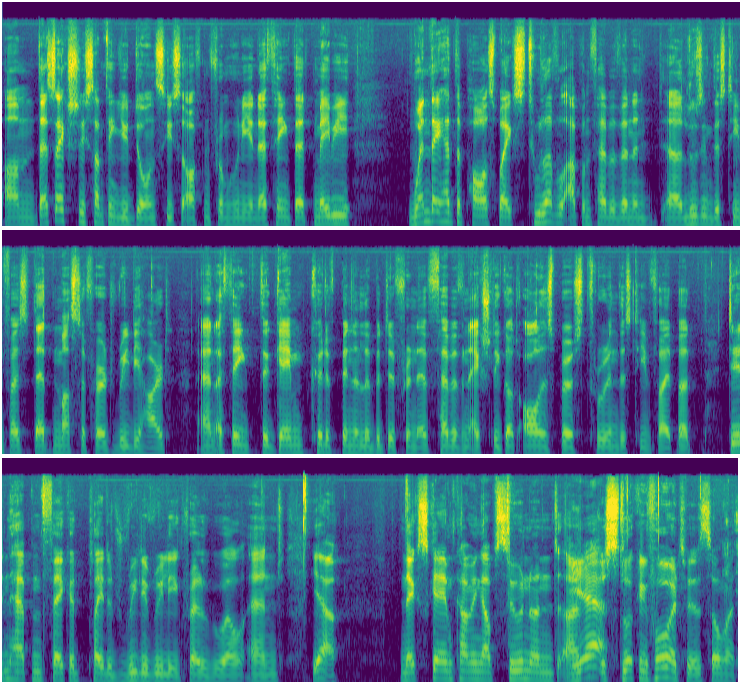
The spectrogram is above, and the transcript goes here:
Um, that's actually something you don't see so often from Huni, and I think that maybe when they had the power spikes to level up on Febiven and uh, losing this team fight, that must have hurt really hard. And I think the game could have been a little bit different if Febiven actually got all his burst through in this team fight, but didn't happen. Faker played it really, really incredibly well, and yeah, next game coming up soon, and I'm yeah. just looking forward to it so much.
